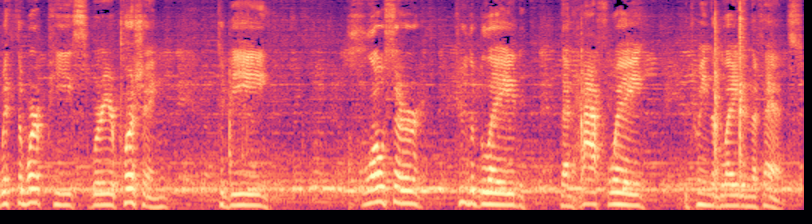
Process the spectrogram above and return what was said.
with the workpiece where you're pushing to be closer to the blade than halfway between the blade and the fence.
